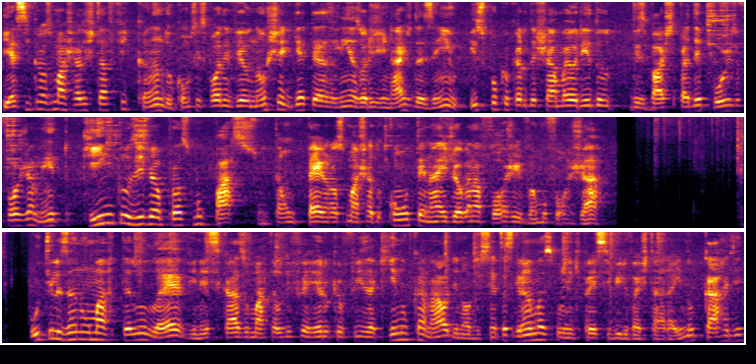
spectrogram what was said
E assim que o nosso machado está ficando, como vocês podem ver, eu não cheguei até as linhas originais do desenho, isso porque eu quero deixar a maioria do desbaste para depois do forjamento, que inclusive é o próximo passo. Então pega o nosso machado com o tenai e joga na forja e vamos forjar. Utilizando um martelo leve, nesse caso o martelo de ferreiro que eu fiz aqui no canal de 900 gramas, o link para esse vídeo vai estar aí no card.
